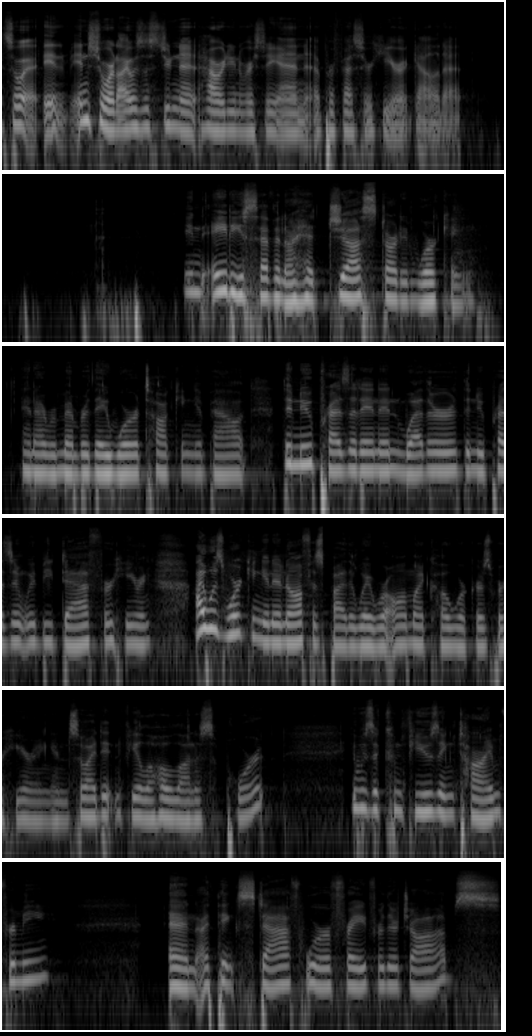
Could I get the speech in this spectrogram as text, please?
so, uh, in, in, short, I was a student at Howard University and a professor here at Gallaudet. In 87, I had just started working. And I remember they were talking about the new president and whether the new president would be deaf or hearing. I was working in an office, by the way, where all my coworkers were hearing, and so I didn't feel a whole lot of support. It was a confusing time for me. And I think staff were afraid for their jobs,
